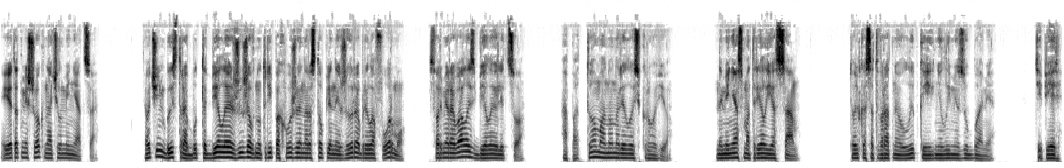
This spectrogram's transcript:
и этот мешок начал меняться. Очень быстро, будто белая жижа внутри, похожая на растопленный жир, обрела форму, сформировалось белое лицо. А потом оно налилось кровью. На меня смотрел я сам, только с отвратной улыбкой и гнилыми зубами. «Теперь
